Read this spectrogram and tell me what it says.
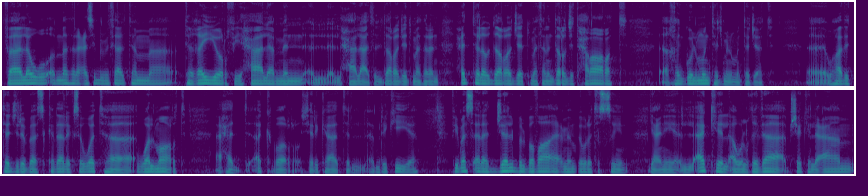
فلو مثلا على سبيل المثال تم تغير في حالة من الحالات لدرجة مثلا حتى لو درجة مثلا درجة حرارة آه، خلينا نقول منتج من المنتجات. آه، وهذه التجربة كذلك سوتها والمارت. أحد أكبر الشركات الأمريكية في مسألة جلب البضائع من دولة الصين. يعني الأكل أو الغذاء بشكل عام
